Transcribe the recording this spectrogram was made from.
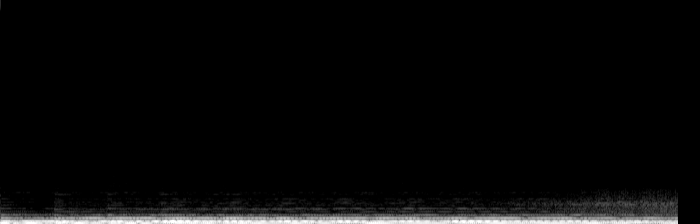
Thank you.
